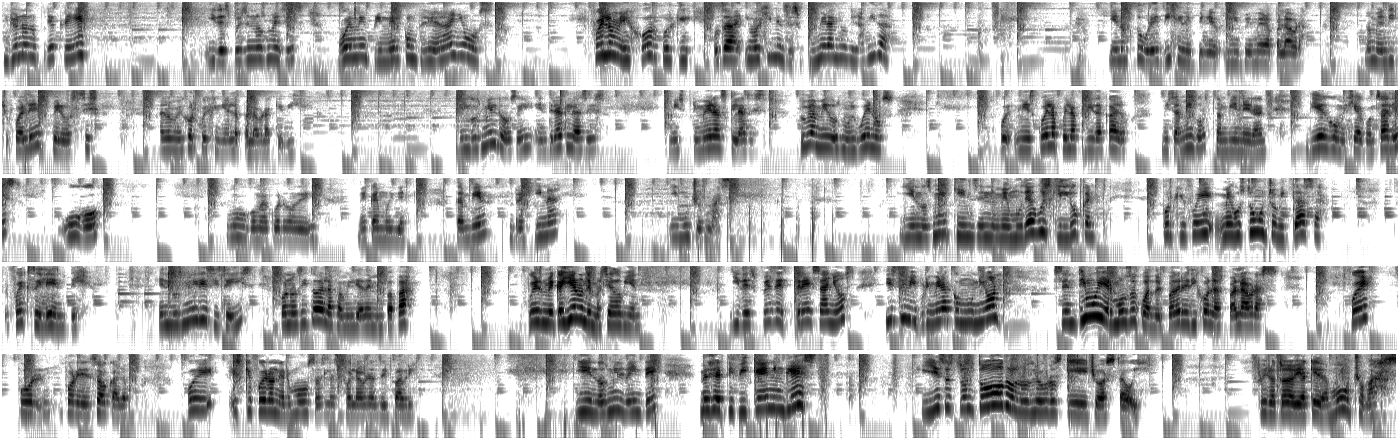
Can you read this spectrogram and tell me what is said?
Yo no lo podía creer. Y después de unos meses fue mi primer cumpleaños. Fue lo mejor porque, o sea, imagínense su primer año de la vida. Y en octubre dije mi, primera palabra. No me han dicho cuál es, pero sí, a lo mejor fue genial la palabra que dije. En 2012 entré a clases, mis primeras clases. Tuve amigos muy buenos. mi escuela fue la Frida Kahlo. Mis amigos también eran Diego Mejía González, Hugo. Hugo, me acuerdo de él. Me cae muy bien. También Regina y muchos más. Y en 2015 me mudé a Whisky Lucan porque fue me gustó mucho mi casa. Fue excelente. En 2016 conocí toda la familia de mi papá. Pues me cayeron demasiado bien. Y después de tres años hice mi primera comunión. Sentí muy hermoso cuando el padre dijo las palabras. Fue por, por el zócalo. Fue, es que fueron hermosas las palabras del padre. Y en 2020 me certifiqué en inglés. Y esos son todos los logros que he hecho hasta hoy. Pero todavía queda mucho más.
